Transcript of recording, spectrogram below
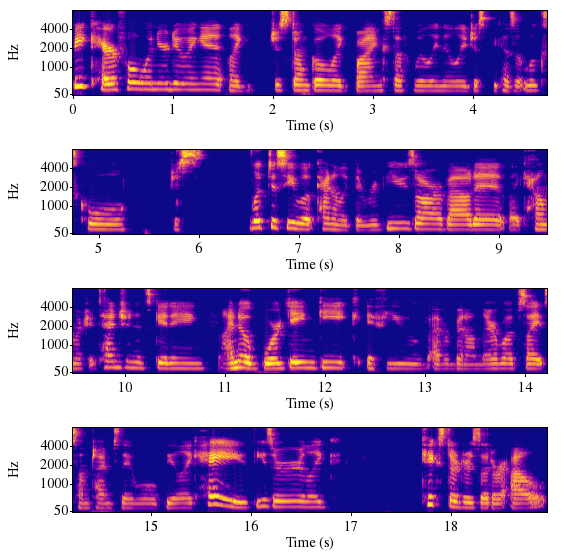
be careful when you're doing it. Like, just don't go like buying stuff willy nilly just because it looks cool. Just look to see what kind of like the reviews are about it, like how much attention it's getting. I know Board Game Geek, if you've ever been on their website, sometimes they will be like, hey, these are like Kickstarters that are out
